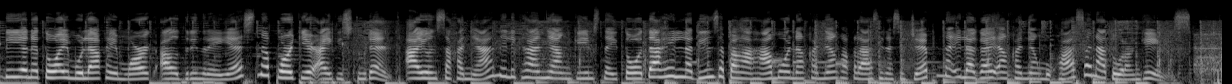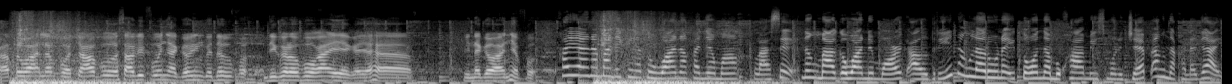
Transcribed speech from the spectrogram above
idea nito ay mula kay Mark Aldrin Reyes na 4th year IT student. Ayon sa kanya, nilikha niya ang games na ito dahil na din sa pangahamon ng kanyang kaklase na si Jeff na ilagay ang kanyang mukha sa naturang games. Katuwa lang po. Tsaka po sabi po niya gawin ko daw po. Hindi ko raw po kaya kaya pinagawa niya po. Kaya naman ikinatuwa ng kanyang mga klase nang magawa ni Mark Aldrin ang laro na ito na mukha mismo ni Jeff ang nakalagay.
